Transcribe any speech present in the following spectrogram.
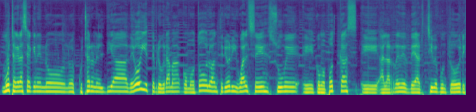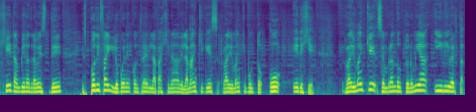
Muchas gracias a quienes nos, escucharon el día de hoy. Este programa, como todos los anteriores, igual se sube eh, como podcast eh, a las redes de archive.org y también a través de Spotify y lo pueden encontrar en la página de la Manque que es radiomanque.org. Radio Manque, sembrando autonomía y libertad.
